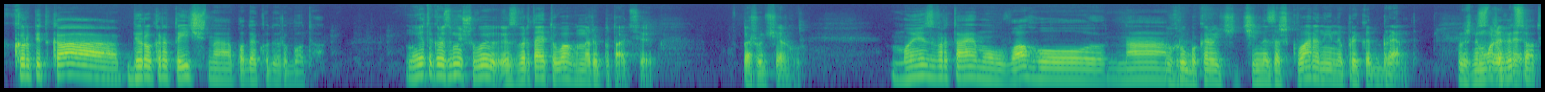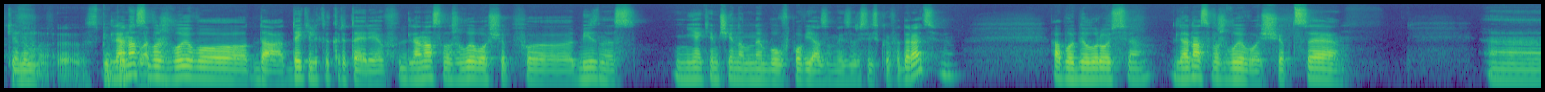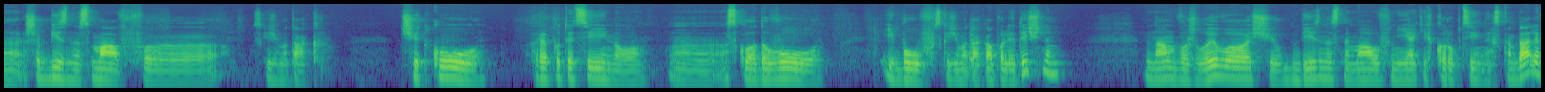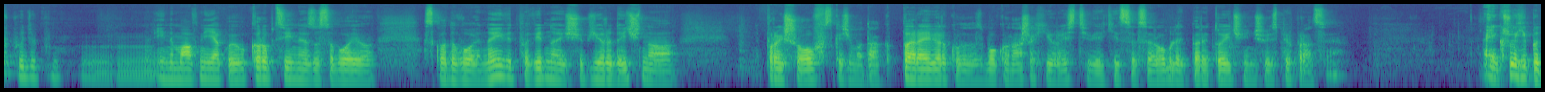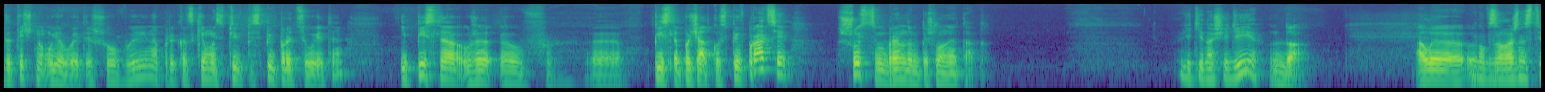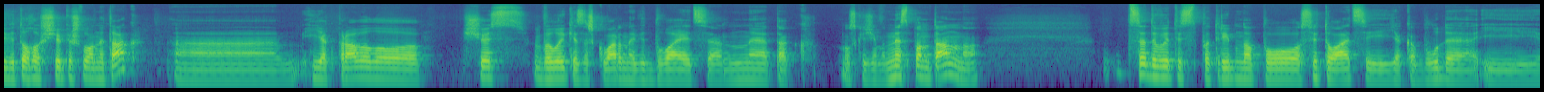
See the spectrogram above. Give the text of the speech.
кропітка, бюрократична подекуди робота. Ну, я так розумію, що ви звертаєте увагу на репутацію в першу чергу. Ми звертаємо увагу на Грубо кажучи, чи не зашкварений, наприклад, бренд. Ви ж не можете 100%. ним е, Для нас важливо да, декілька критеріїв. Для нас важливо, щоб е, бізнес ніяким чином не був пов'язаний з Російською Федерацією або Білоруссю. Для нас важливо, щоб це е, щоб бізнес мав, е, скажімо так, чітку репутаційну е, складову і був, скажімо так, аполітичним. Нам важливо, щоб бізнес не мав ніяких корупційних скандалів і не мав ніякої корупційної за собою складової. Ну і відповідно, щоб юридично пройшов, скажімо так, перевірку з боку наших юристів, які це все роблять перед тою чи іншою співпрацею. А якщо гіпотетично уявити, що ви, наприклад, з кимось спів- співпрацюєте, і після, уже, е, в, е, після початку співпраці щось з цим брендом пішло не так. Які наші дії? Да. Але Ну, в залежності від того, що пішло не так, і, як правило, щось велике зашкварне відбувається не так, ну скажімо, не спонтанно. Це дивитись потрібно по ситуації, яка буде, і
